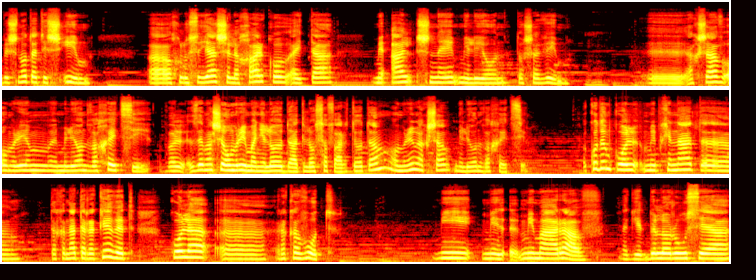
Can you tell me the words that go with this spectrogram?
בשנות התשעים האוכלוסייה של חרקוב הייתה מעל שני מיליון תושבים. אה, עכשיו אומרים מיליון וחצי, אבל זה מה שאומרים, אני לא יודעת, לא ספרתי אותם, אומרים עכשיו מיליון וחצי. קודם כל, מבחינת uh, תחנת הרכבת, כל הרכבות ממערב, נגיד בלרוסיה,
